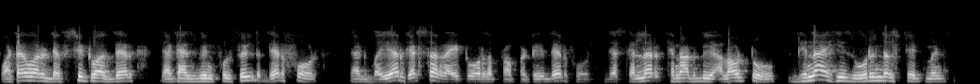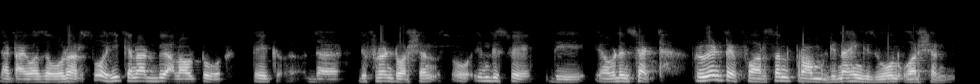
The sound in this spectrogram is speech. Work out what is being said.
whatever deficit was there that has been fulfilled. Therefore that buyer gets a right over the property. Therefore the seller cannot be allowed to deny his original statement that i was the owner. So he cannot be allowed to take the different version. So in this way the evidence act prevent a person from denying his own version.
